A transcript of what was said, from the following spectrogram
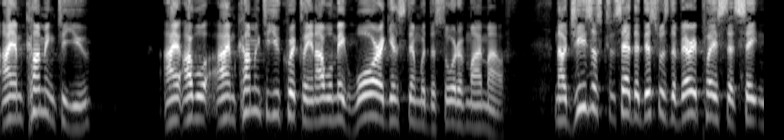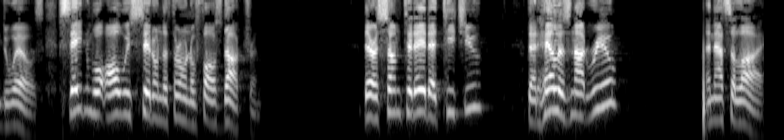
I am coming to you. I, I will, I am coming to you quickly and I will make war against them with the sword of my mouth. Now, Jesus said that this was the very place that Satan dwells. Satan will always sit on the throne of false doctrine. There are some today that teach you that hell is not real, and that's a lie.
